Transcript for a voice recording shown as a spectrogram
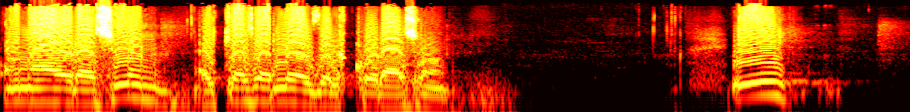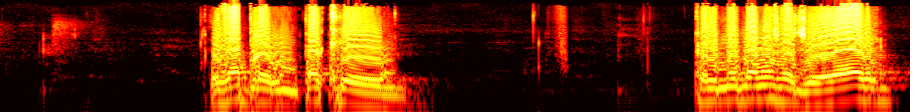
en una oración hay que hacerlo desde el corazón. Y esa pregunta que, que hoy nos vamos a llevar,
